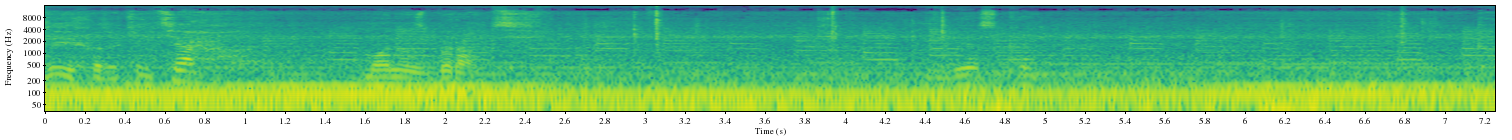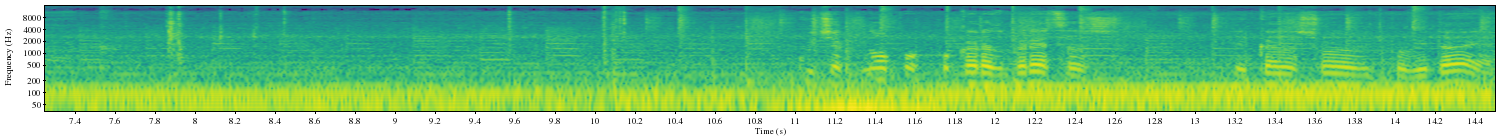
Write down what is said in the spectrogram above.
Доїхав до кінця, можна збиратися. Леска. Так. Куча кнопок, поки розбереться, яка що відповідає.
